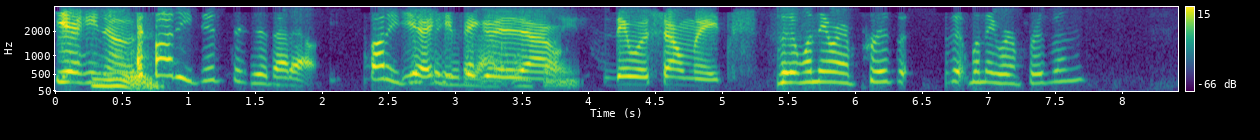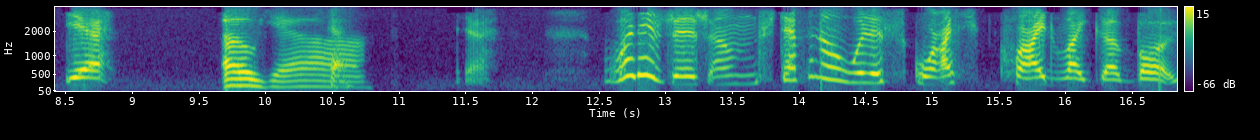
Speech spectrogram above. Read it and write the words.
Yeah, he knows. I thought he did figure that out. I thought he did Yeah, he figure figured it that out. at out. point. They were cellmates. Was it when they were in prison? Was it when they were in prison? Yeah. Oh yeah. Yeah. What is this? Um, Stefano would have squashed Clyde like a bug.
